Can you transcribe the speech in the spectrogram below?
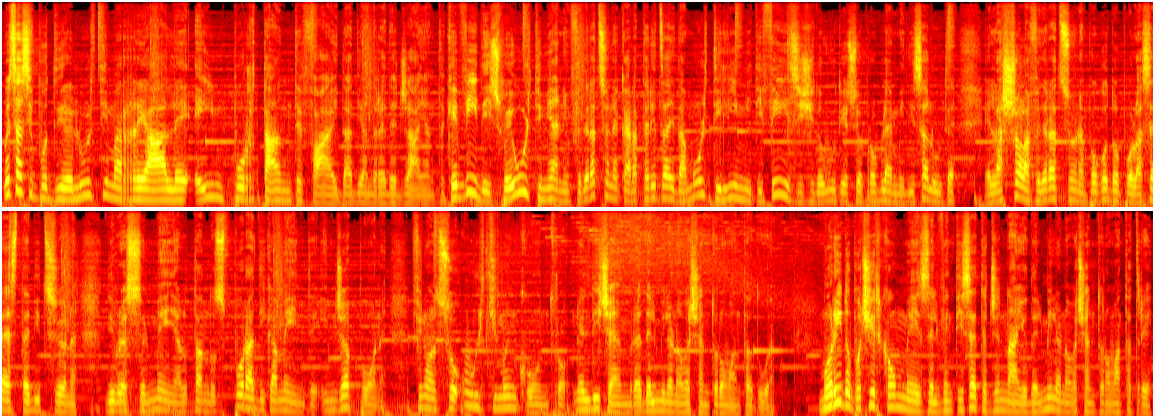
Questa si può dire l'ultima reale e importante faida di André the Giant, che vide i suoi ultimi anni in federazione caratterizzati da molti limiti fisici dovuti ai suoi problemi di salute e lasciò la federazione poco dopo la sesta edizione di WrestleMania, lottando sporadicamente in Giappone fino al suo ultimo incontro nel dicembre del 1992. Morì dopo circa un mese, il 27 gennaio del 1993,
